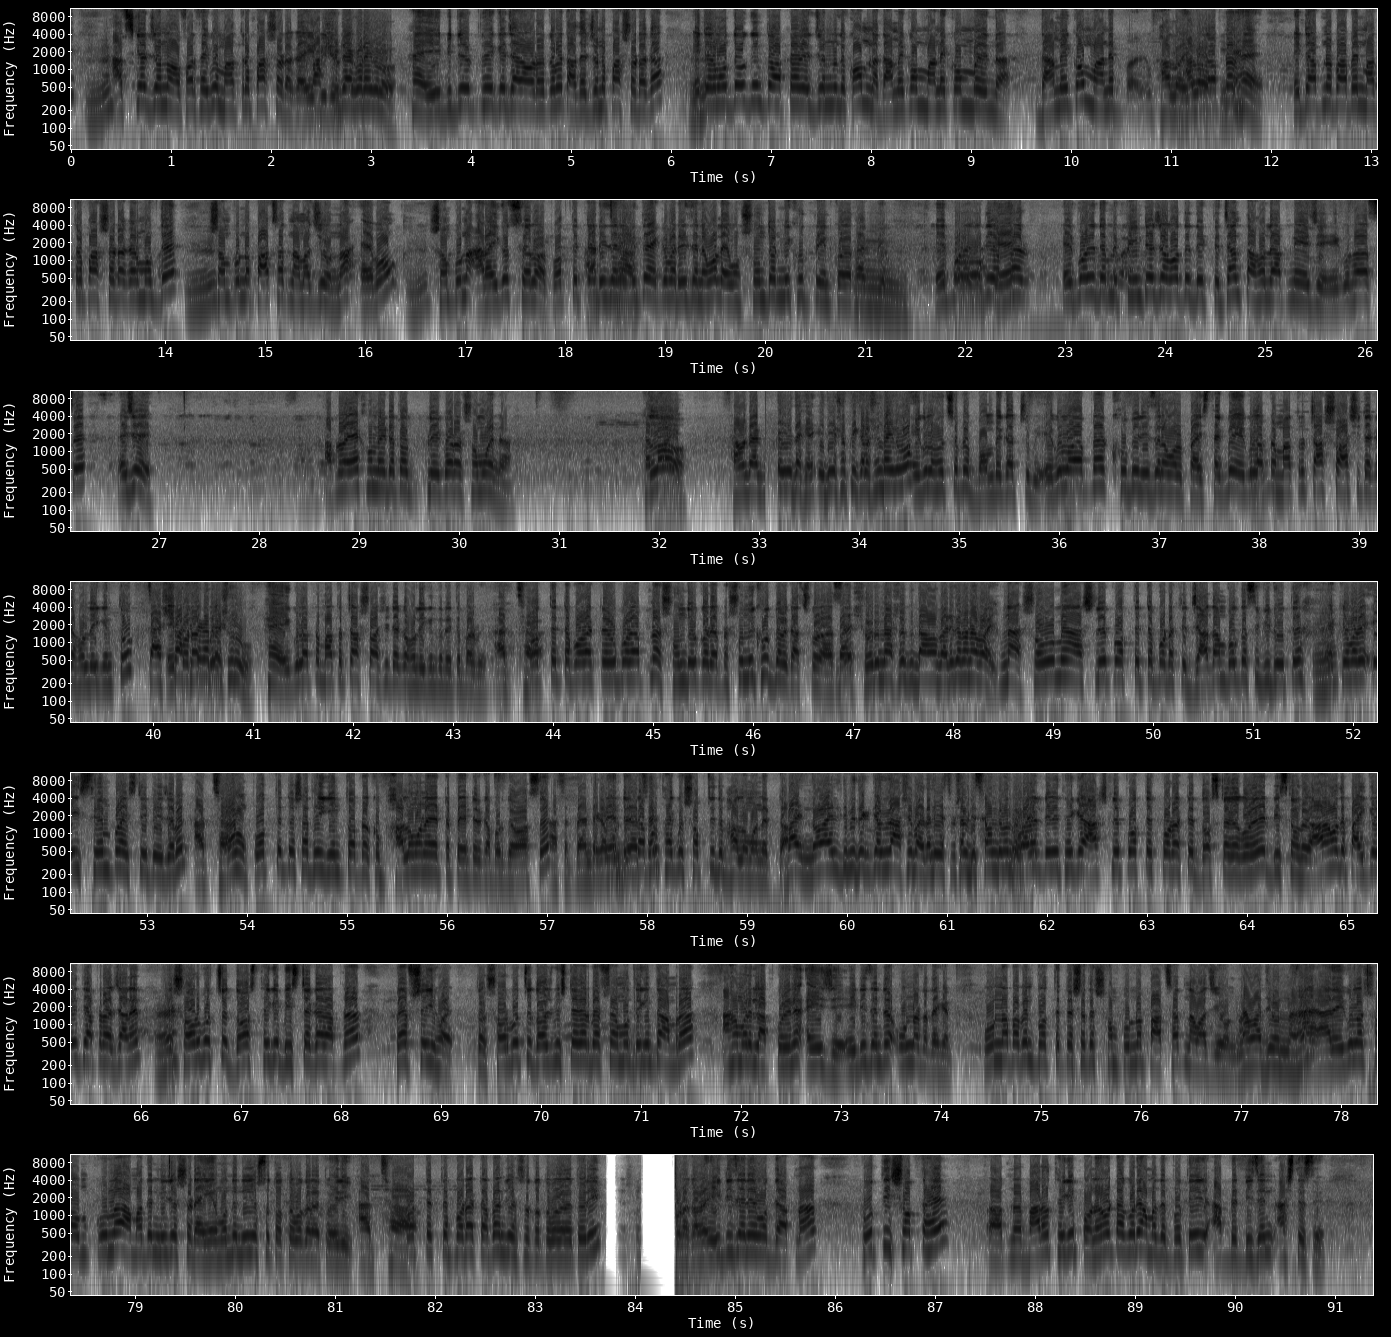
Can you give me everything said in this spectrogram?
আজকের জন্য অফার থাকবে মাত্র পাঁচশো টাকা এই ভিডিও টাকা করে এগুলো? হ্যাঁ এই ভিডিও থেকে যারা অর্ডার করবে তাদের জন্য পাঁচশো টাকা। এটার মধ্যেও কিন্তু আপনার এর জন্য কম না দামে কম মানে কম না। দামে কম মানে ভালো। আপনার হ্যাঁ? এটা আপনার পাবেন মাত্র পাঁচশো টাকার মধ্যে। সম্পূর্ণ পাঁচ হাত নামাজি না এবং সম্পূর্ণ আড়াই গজ সেলোয়ার। প্রত্যেকটা ডিজাইন আচ্ছা। কিন্তু একেবারে রিজনেবল এবং সুন্দর নিখুঁত প্রিন্ট করা থাকবে। এরপরে যদি. আপনার এরপরে যদি আপনি প্রিন্টের জগতে দেখতে চান তাহলে আপনি এই যে এগুলো আছে। এই যে আপনার এখন এটা তো প্লে করার সময় না। হ্যালো সাউন্ড এই দেখেন এদিকে সব কি কালেকশন ভাই এগুলো? এগুলো হচ্ছে আপনার বম্বে কাট চুবি এগুলো আপনার খুবই রিজনেবল প্রাইস থাকবে। এগুলো আপনার মাত্র চারশো আশি টাকা হলেই কিন্তু এই টাকা product থেকে গুলো- শুরু? হ্যাঁ এগুলো আপনার মাত্র চারশো আশি টাকা হলেই কিন্তু নিতে পারবে। আচ্ছা। প্রত্যেকটা প্রোডাক্টের উপরে আপনার সুন্দর করে আপনার কাজ করা আছে। ভাই শোরুমে আসলে তো দাম বাড়ি যাবে না ভাই? না শোরুমে আসলে প্রত্যেকটা যা দাম বলতেছি ভিডিওতে একেবারে এই সেম প্রাইসটাই পেয়ে যাবেন। আচ্ছা। এবং প্রত্যেকটার সাথেই কিন্তু আপনার খুব ভালো মানের একটা প্যান্টের কাপড় দেওয়া আছে। আচ্ছা, প্যান্টের কাপড় থাকবে সবচেয়ে ভালো মানেরটা। ভাই নয়েল টিভি থেকে আসে ভাই তাহলে স্পেশাল ডিসকাউন্ট দেবেন টিভি থেকে আসলে প্রত্যেক প্রোডাক্টে দশ টাকা করে ডিসকাউন্ট হবে আর আমাদের পাইকারিতে আপনারা জানেন সর্বোচ্চ দশ থেকে বিশ টাকার আপনার ব্যবসায়ী হয়। তো সর্বোচ্চ দশ বিশ টাকার ব্যবসার মধ্যে কিন্তু আমরা আহামরি লাভ করি না। এই যে এই ডিজাইনটার ওড়নাটা দেখেন। ওড়না পাবেন প্রত্যেকটার সাথে সম্পূর্ণ পাঁচ হাত নামাজি ওড়না। নামাজি না হ্যাঁ। হ্যাঁ আর এগুলো সম্পূর্ণ আমাদের নিজস্ব ড্যাং এর মধ্যে নিজস্ব তত্ত্বাবধানে তৈরি। আচ্ছা। প্রত্যেকটা প্রোডাক্ট আপনার নিজস্ব তত্ত্বাবধানে তৈরি। কারণ এই ডিজাইনের মধ্যে আপনার প্রতি সপ্তাহে আপনার বারো থেকে পনেরোটা করে আমাদের প্রতি আপডেট ডিজাইন আসতেছে।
